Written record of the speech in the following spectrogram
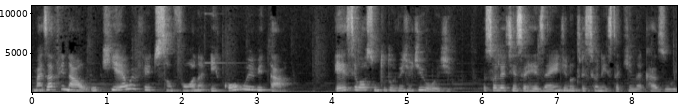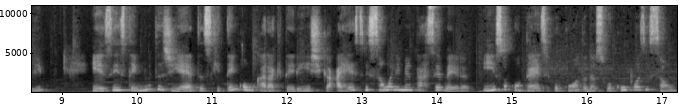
Mas afinal, o que é o efeito sanfona e como evitar? Esse é o assunto do vídeo de hoje. Eu sou Letícia Rezende, nutricionista aqui na Casuli, e existem muitas dietas que têm como característica a restrição alimentar severa, e isso acontece por conta da sua composição,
